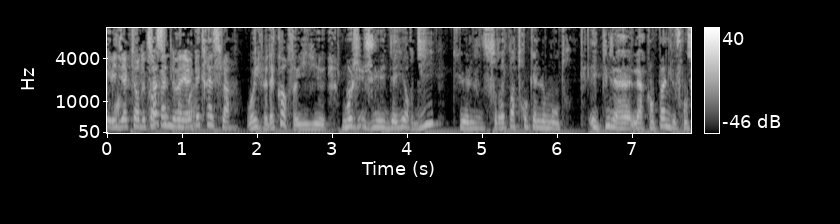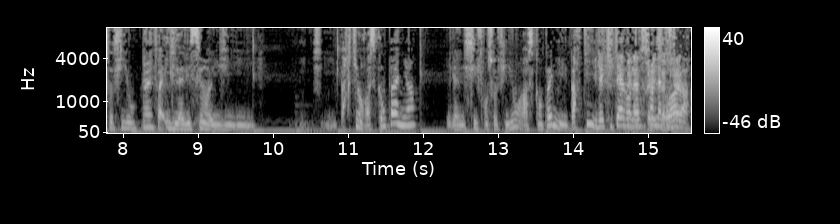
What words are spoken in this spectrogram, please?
il est directeur de campagne de Valérie. Pécresse, là. Oui, d'accord. Enfin, il- moi, je, je lui ai d'ailleurs dit qu'il ne faudrait pas trop qu'elle le montre. Et puis la, la campagne de François Fillon. Enfin, il l'a laissé, en- il, il est parti en race campagne. Hein. Il a laissé François Fillon en race campagne, il est parti. Il a quitté avant la fin de la Voilà.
